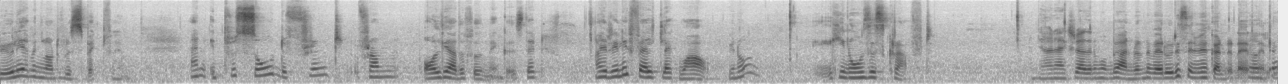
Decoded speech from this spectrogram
really having lot of respect for him and it was so different from all the other filmmakers that I really felt like wow you know he knows is craft ഞാൻ ആക്ച്വലി അതിന് മുമ്പ് അൻവറിന്റെ വേറെ ഒരു സിനിമ കണ്ടിട്ടുണ്ടായിരുന്നില്ല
